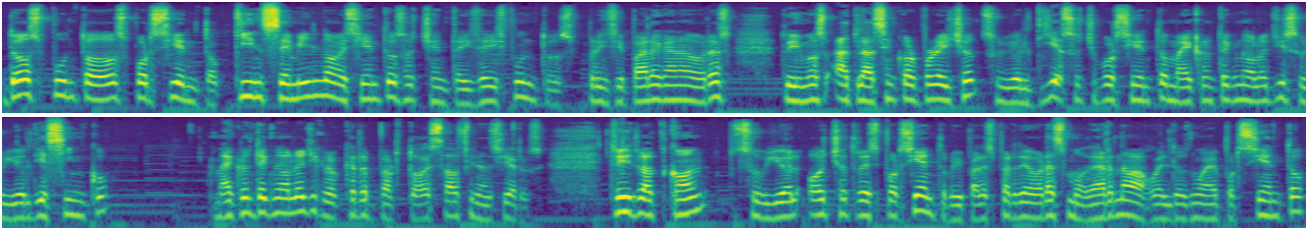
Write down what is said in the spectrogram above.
2.2%, 15.986 puntos. Principales ganadoras tuvimos Atlassian Corporation, subió el 18%, Micron Technology subió el 15%. Micron Technology creo que reportó estados financieros. Trade.com subió el 8,3%. Principales perdedoras Moderna bajó el 2,9%.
